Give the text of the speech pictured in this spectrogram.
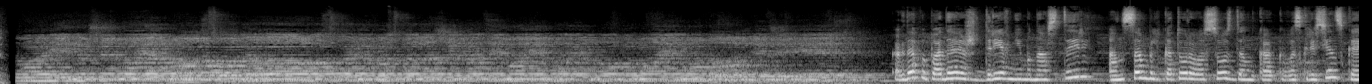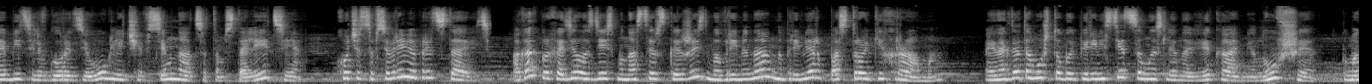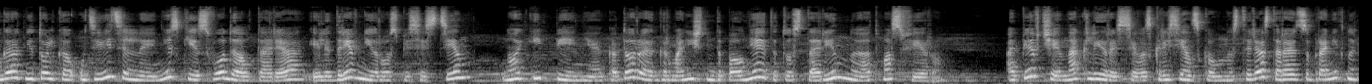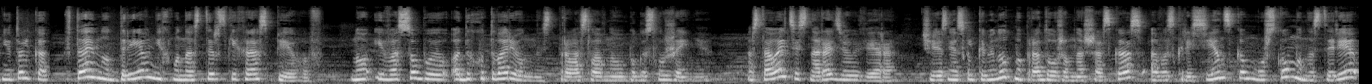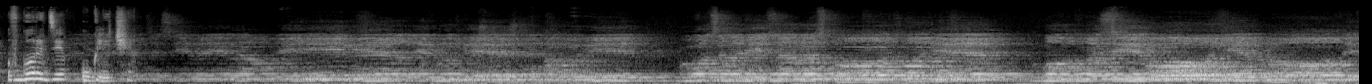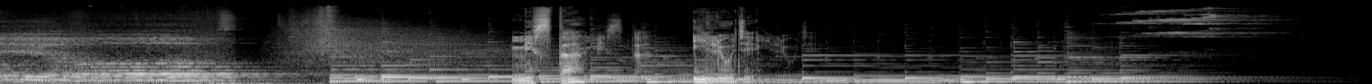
Когда попадаешь в древний монастырь, ансамбль которого создан как Воскресенская обитель в городе Угличе в 17 столетии, хочется все время представить, а как проходила здесь монастырская жизнь во времена, например, постройки храма – А иногда тому, чтобы переместиться мысленно в века минувшие, помогают не только удивительные низкие своды алтаря или древние росписи стен, но и пение, которое гармонично дополняет эту старинную атмосферу. А певчие на клиросе Воскресенского монастыря стараются проникнуть не только в тайну древних монастырских распевов, но и в особую одухотворенность православного богослужения. Оставайтесь на радио «Вера». Через несколько минут мы продолжим наш рассказ о Воскресенском мужском монастыре в городе Угличе.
